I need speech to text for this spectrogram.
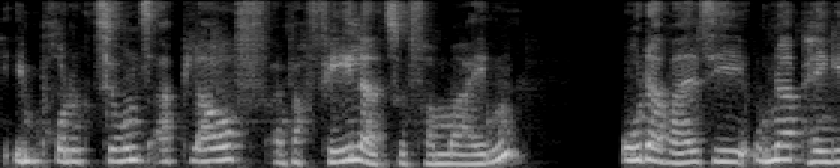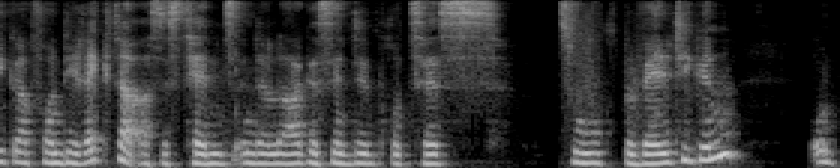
im Produktionsablauf einfach Fehler zu vermeiden, oder weil sie unabhängiger von direkter Assistenz in der Lage sind, den Prozess zu bewältigen. Und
